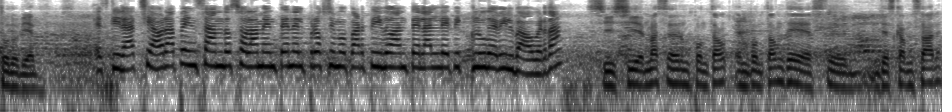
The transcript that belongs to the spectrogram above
todo bien. Esquilachi, ahora pensando solamente en el próximo partido ante el Athletic Club de Bilbao, ¿verdad? Sí, sí, el más importan- importante es eh, descansar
